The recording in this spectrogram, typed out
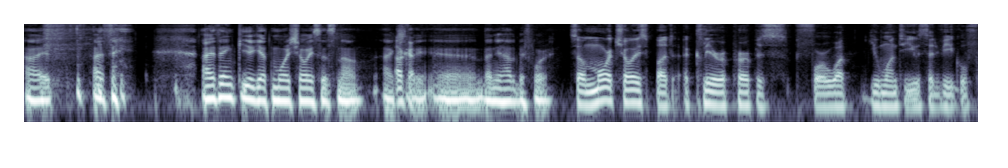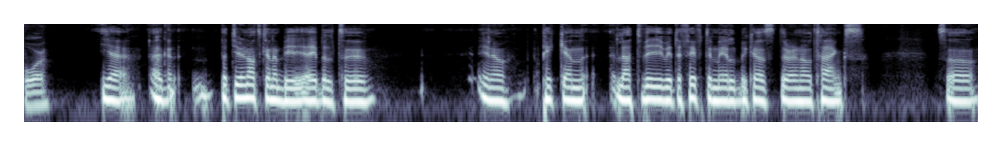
I I think I think you get more choices now actually uh, than you had before. So more choice, but a clearer purpose for what you want to use that vehicle for. Yeah, uh, but you're not going to be able to, you know, pick an LATV with a 50 mil because there are no tanks. So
